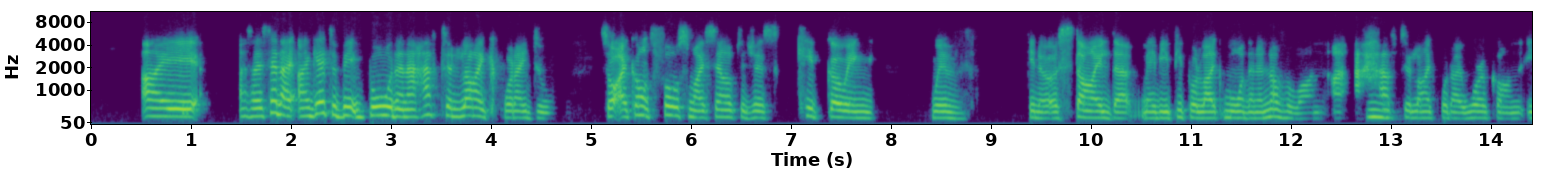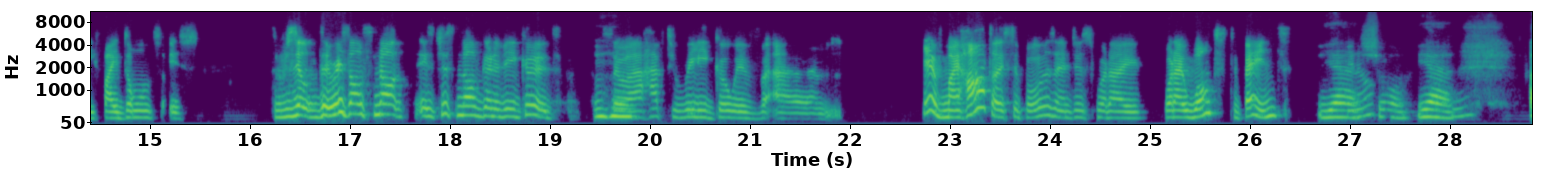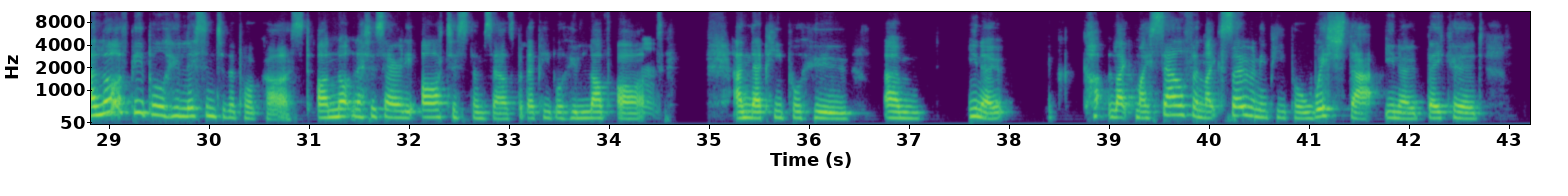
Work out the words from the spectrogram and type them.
i as I said, I, I get a bit bored and I have to like what I do. So I can't force myself to just keep going with, you know, a style that maybe people like more than another one. I, I mm. have to like what I work on. If I don't, it's the result. The results not is just not going to be good. Mm-hmm. So I have to really go with, um, yeah, with my heart, I suppose, and just what I what I want to paint. Yeah, you know? sure. Yeah. Mm-hmm a lot of people who listen to the podcast are not necessarily artists themselves, but they're people who love art, mm. and they're people who, um, you know, like myself and like so many people, wish that you know they could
